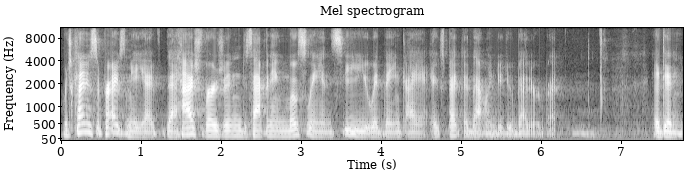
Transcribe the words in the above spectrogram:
which kind of surprised me. I, the hash version is happening mostly in C. You would think I expected that one to do better, but it didn't.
